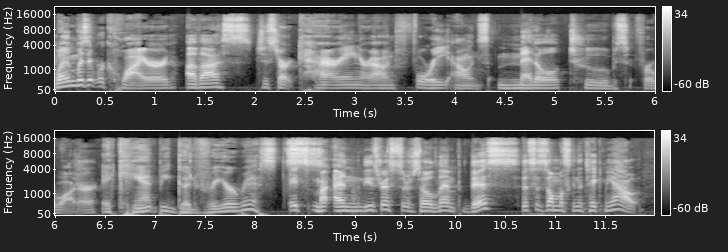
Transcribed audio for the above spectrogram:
When was it required of us to start carrying around 40 ounce metal tubes for water? It can't be good for your wrists. It's my, and these wrists are so limp. This, this is almost going to take me out.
